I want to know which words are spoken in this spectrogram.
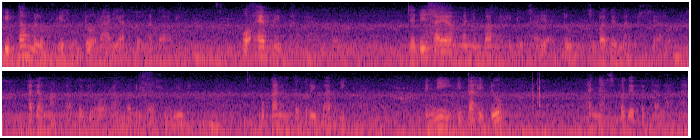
kita melukis untuk rakyat, untuk negara, for everyone. Jadi saya menyumbang hidup saya itu sebagai manusia. Ada manfaat bagi orang, bagi saya sendiri. Bukan untuk pribadi. Ini kita hidup hanya sebagai perjalanan.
